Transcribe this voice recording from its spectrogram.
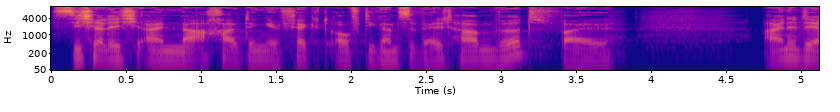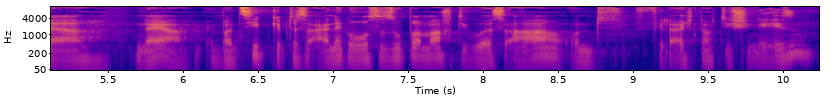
sicherlich einen nachhaltigen Effekt auf die ganze Welt haben wird, weil eine der, naja, im Prinzip gibt es eine große Supermacht, die USA und vielleicht noch die Chinesen.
